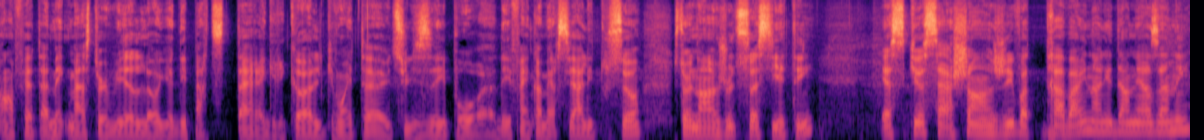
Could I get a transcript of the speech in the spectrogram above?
en fait, à McMasterville, là, il y a des parties de terre agricoles qui vont être utilisées pour des fins commerciales et tout ça. C'est un enjeu de société. Est-ce que ça a changé votre travail dans les dernières années?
